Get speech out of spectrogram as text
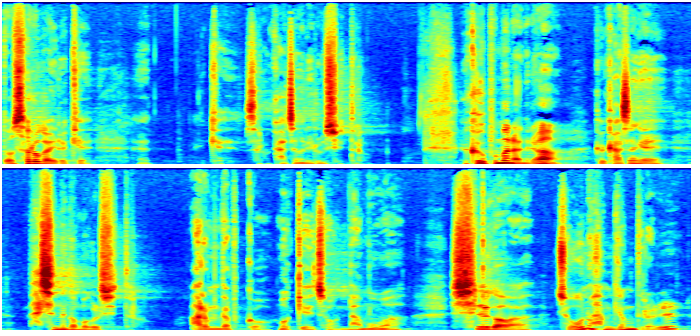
또 서로가 이렇게 이렇게 서로 가정을 이룰 수 있도록 그것뿐만 아니라 그 가정에 맛있는 거 먹을 수 있도록 아름답고 먹기에 좋은 나무와 실과와 좋은 환경들을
